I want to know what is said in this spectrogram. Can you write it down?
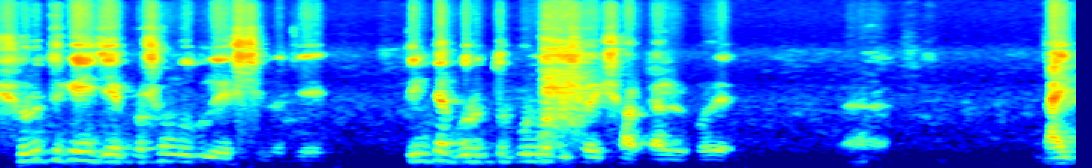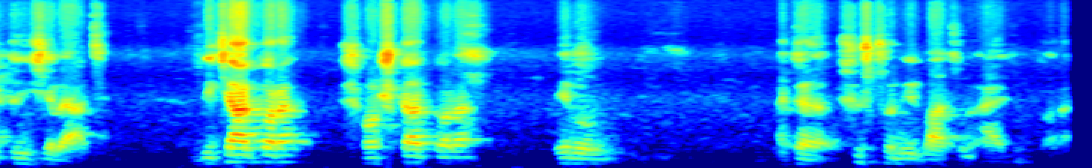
শুরু থেকেই যে প্রসঙ্গগুলো এসেছিল যে তিনটা গুরুত্বপূর্ণ বিষয় সরকারের উপরে দায়িত্ব হিসেবে আছে। বিচার করা, সংস্কার করা এবং একটা সুষ্ঠু নির্বাচন আয়োজন করা।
